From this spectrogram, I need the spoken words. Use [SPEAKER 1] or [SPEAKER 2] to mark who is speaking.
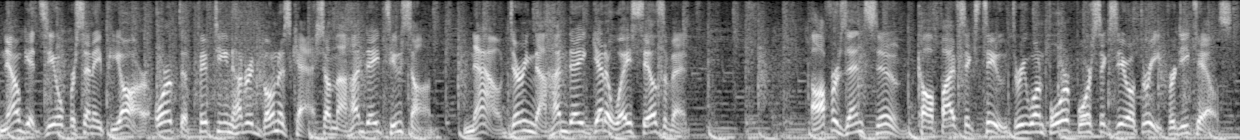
[SPEAKER 1] Now get 0% APR or up to 1500 bonus cash on the Hyundai Tucson. Now, during the Hyundai Getaway Sales Event. Offers end soon. Call 562 314 4603 for details.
